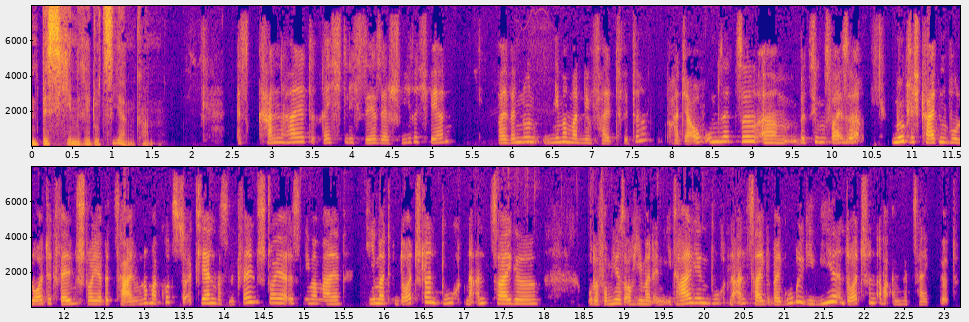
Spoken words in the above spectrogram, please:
ein bisschen reduzieren kann es kann halt rechtlich sehr, sehr schwierig werden. Weil wenn du, nehmen wir mal den Fall Twitter, hat ja auch Umsätze, ähm, beziehungsweise Möglichkeiten, wo Leute Quellensteuer bezahlen. Um nochmal kurz zu erklären, was eine Quellensteuer ist, nehmen wir mal jemand in Deutschland bucht eine Anzeige oder von mir ist auch jemand in Italien bucht eine Anzeige bei Google, die mir in Deutschland aber angezeigt wird.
